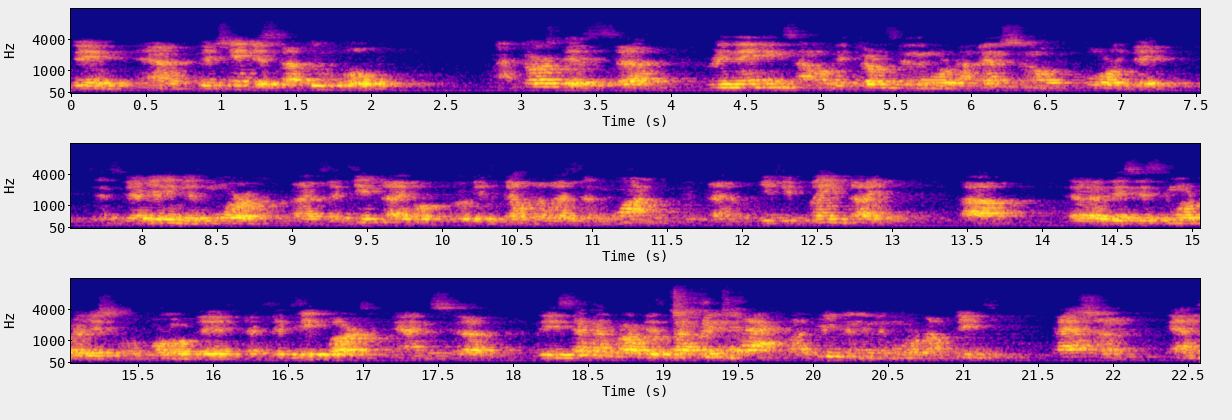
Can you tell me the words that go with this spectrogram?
the, uh, the changes are twofold. First is uh, renaming some of the terms in a more conventional form. Since we are dealing with more uh, XXZ type of with delta less than one, kind of easy plane type, uh, this is the more traditional form of the XXZ part. And the second part is better intact, but written in a more complete fashion. And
